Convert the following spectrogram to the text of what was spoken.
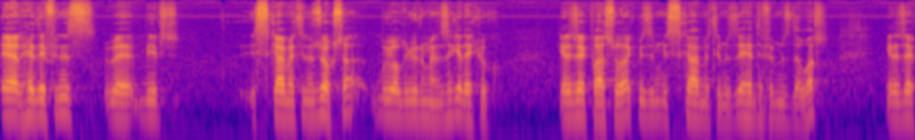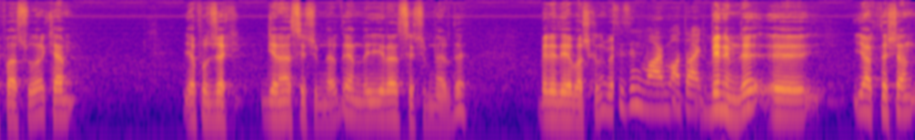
eğer hedefiniz ve bir istikametiniz yoksa bu yolda yürümenize gerek yok. Gelecek Partisi olarak bizim istikametimizde, hedefimiz de var. Gelecek Partisi olarak hem yapılacak genel seçimlerde hem de yerel seçimlerde belediye başkanı Sizin var mı adaylık? benim de e, yaklaşan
